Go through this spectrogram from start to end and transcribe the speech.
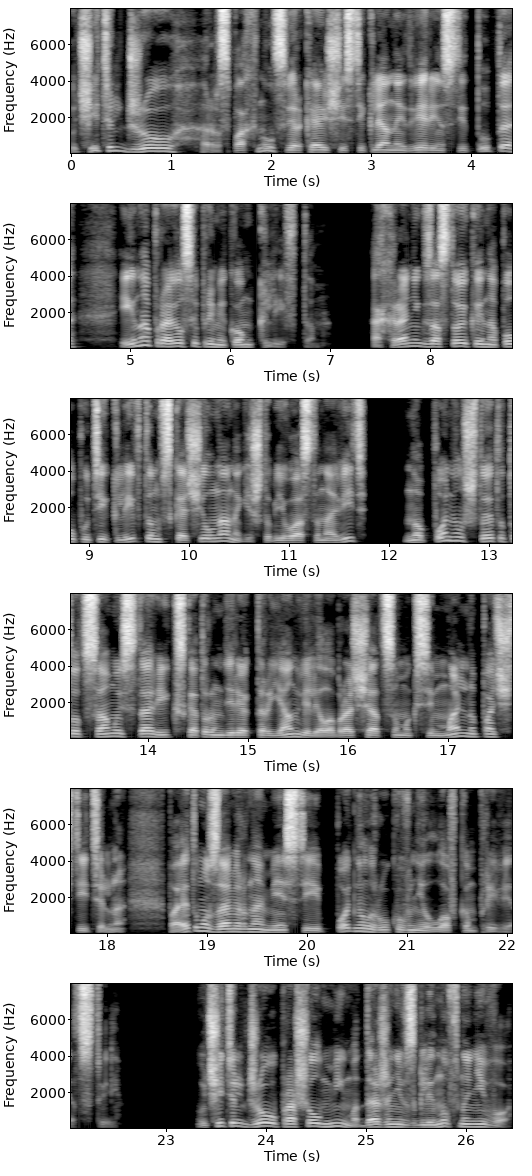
Учитель Джоу распахнул сверкающие стеклянные двери института и направился прямиком к лифтам. Охранник за стойкой на полпути к лифтам вскочил на ноги, чтобы его остановить, но понял, что это тот самый старик, с которым директор Ян велел обращаться максимально почтительно, поэтому замер на месте и поднял руку в неловком приветствии. Учитель Джоу прошел мимо, даже не взглянув на него,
